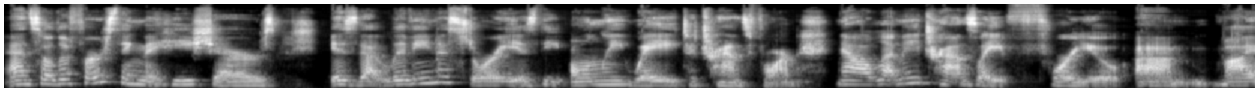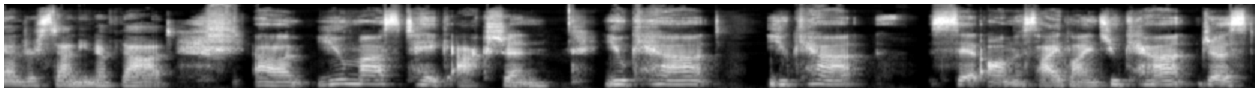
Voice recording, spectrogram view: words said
And so the first thing that he shares is that living a story is the only way to transform. Now, let me translate for you um, my understanding of that. Um, you must take action. You can't you can't sit on the sidelines. You can't just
